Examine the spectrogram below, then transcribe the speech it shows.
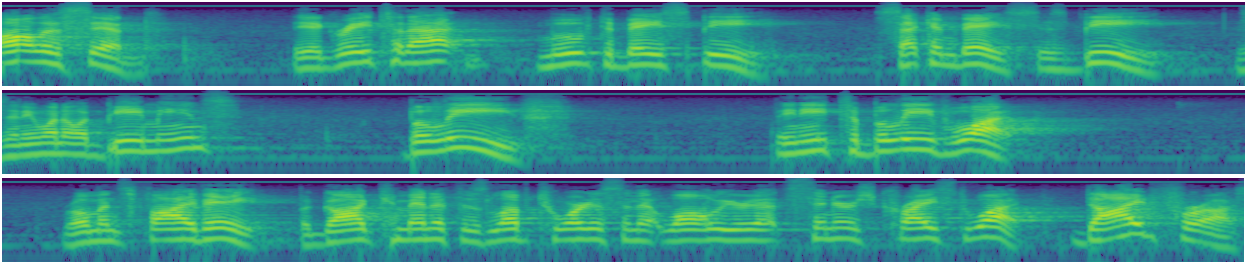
all is sinned. They agree to that, move to base B. Second base is B. Does anyone know what B means? Believe. They need to believe what? Romans 5 8. But God commendeth his love toward us, and that while we were yet sinners, Christ what? Died for us.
